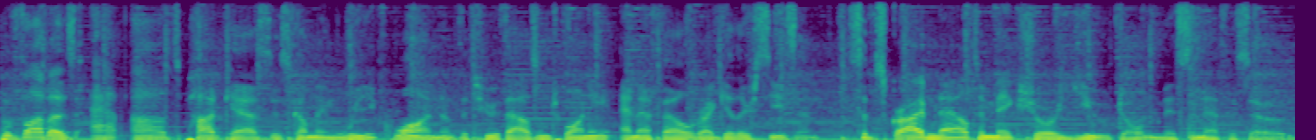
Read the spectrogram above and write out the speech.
Bovada's At Odds podcast is coming week one of the 2020 NFL regular season. Subscribe now to make sure you don't miss an episode.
